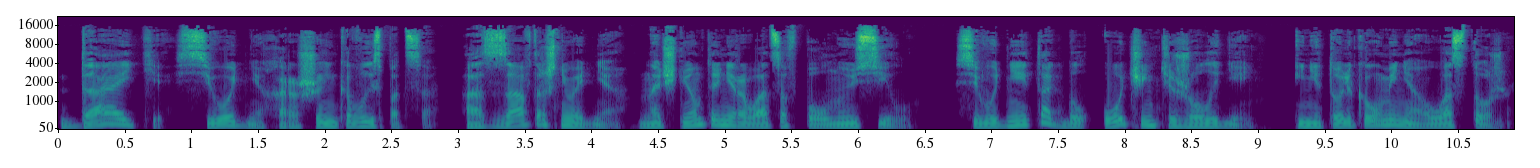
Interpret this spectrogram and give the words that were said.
Дайте сегодня хорошенько выспаться, а с завтрашнего дня начнем тренироваться в полную силу. Сегодня и так был очень тяжелый день. И не только у меня, у вас тоже.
